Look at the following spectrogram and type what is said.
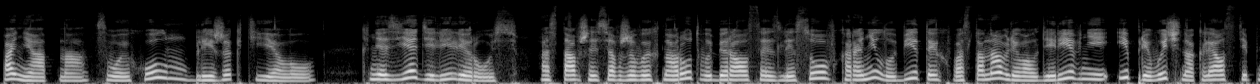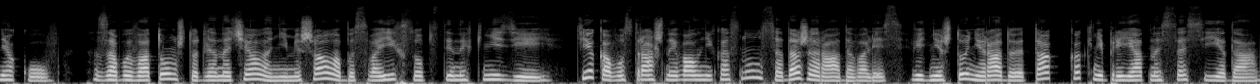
Понятно, свой холм ближе к телу. Князья делили Русь. Оставшийся в живых народ выбирался из лесов, хоронил убитых, восстанавливал деревни и привычно клял степняков – забыв о том, что для начала не мешало бы своих собственных князей. Те, кого страшный вал не коснулся, даже радовались, ведь ничто не радует так, как неприятность соседа.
